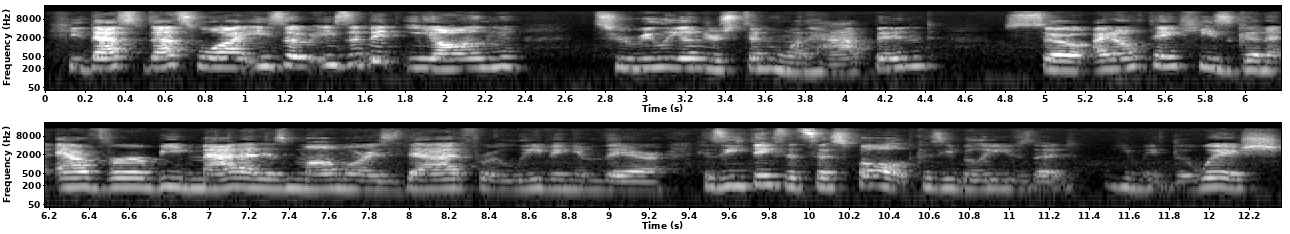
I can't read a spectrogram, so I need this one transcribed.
he that's that's why he's a he's a bit young to really understand what happened. So I don't think he's gonna ever be mad at his mom or his dad for leaving him there because he thinks it's his fault because he believes that he made the wish.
